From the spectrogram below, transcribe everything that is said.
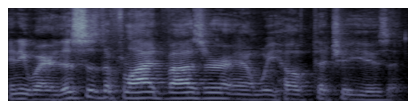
anyway, this is the Fly Advisor and we hope that you use it.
